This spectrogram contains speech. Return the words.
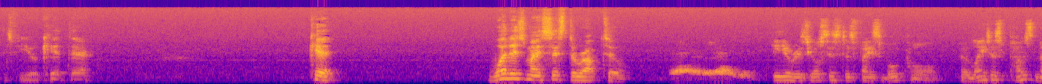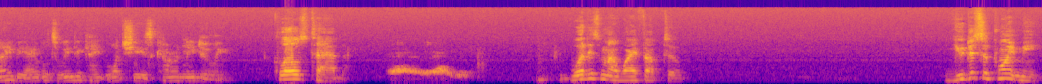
Let's view a kit there. Kitt, what is my sister up to? Here is your sister's Facebook call. Her latest post may be able to indicate what she is currently doing. Close tab. What is my wife up to? You disappoint me.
